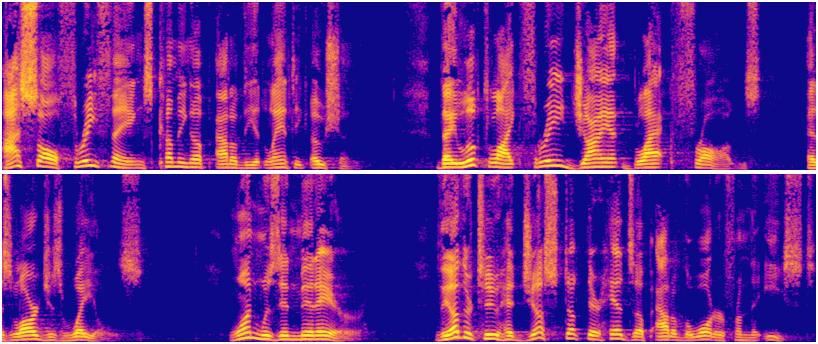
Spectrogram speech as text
I saw three things coming up out of the Atlantic Ocean. They looked like three giant black frogs as large as whales. One was in midair. The other two had just stuck their heads up out of the water from the east.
